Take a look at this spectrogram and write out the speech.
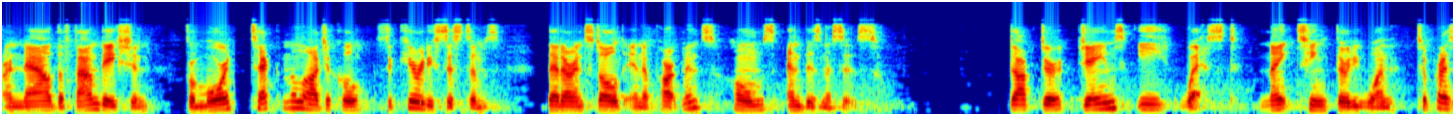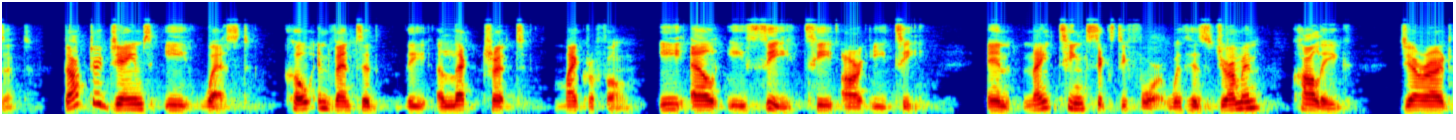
are now the foundation for more technological security systems that are installed in apartments, homes, and businesses. Dr. James E. West, 1931 to present. Dr. James E. West co invented the Electret microphone, E L E C T R E T, in 1964 with his German colleague Gerard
